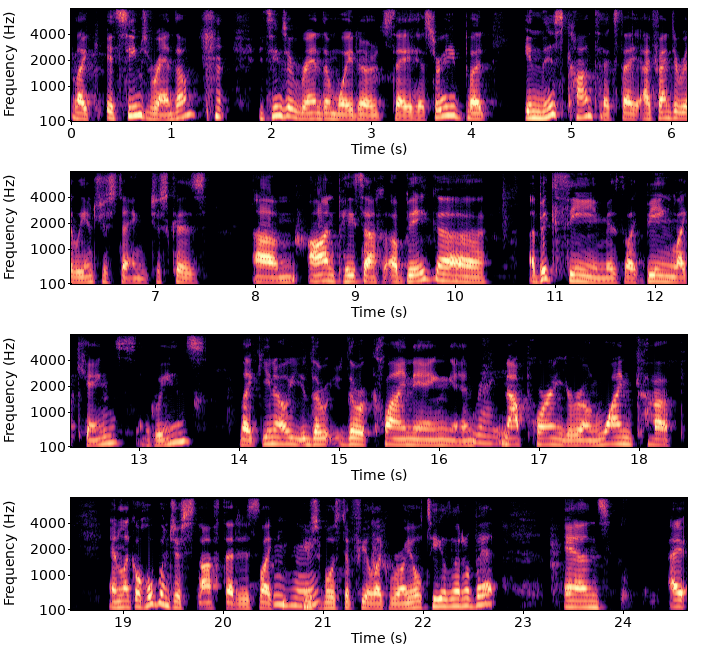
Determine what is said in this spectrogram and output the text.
like, it seems random. it seems a random way to say history, but in this context, I, I find it really interesting just because um, on Pesach, a big, uh, a big theme is like being like kings and queens like you know the the reclining and right. not pouring your own wine cup and like a whole bunch of stuff that is like mm-hmm. you're supposed to feel like royalty a little bit and i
